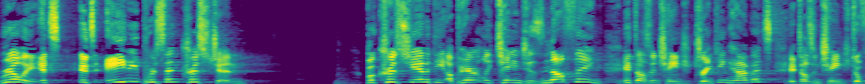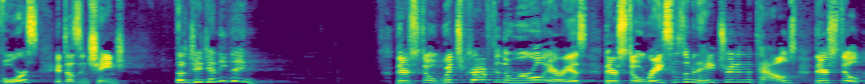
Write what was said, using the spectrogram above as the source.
Really, it's, it's 80% Christian, but Christianity apparently changes nothing. It doesn't change drinking habits, it doesn't change divorce, it doesn't change, doesn't change anything. There's still witchcraft in the rural areas. There's still racism and hatred in the towns. There's still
